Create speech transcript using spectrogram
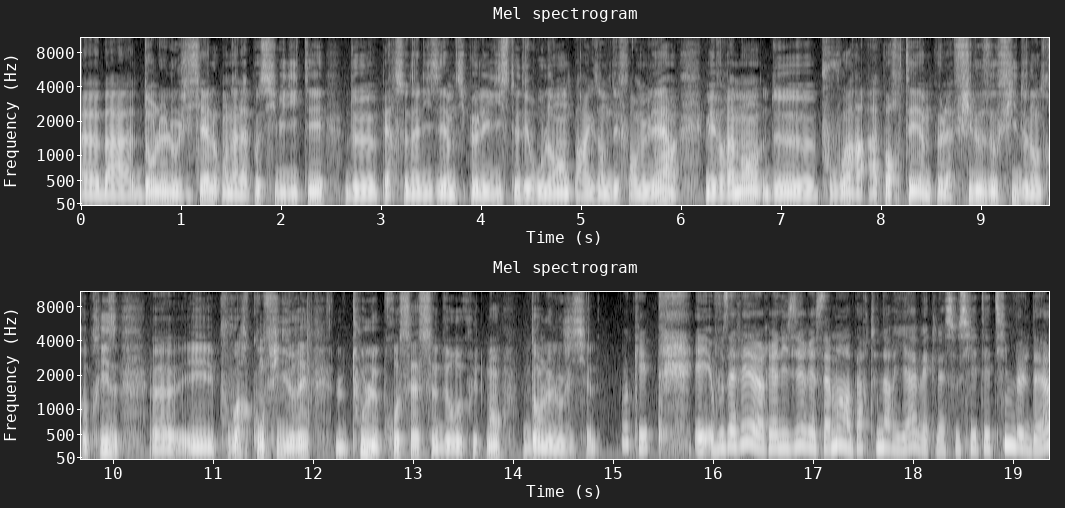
euh, bah, dans le logiciel, on a la possibilité de personnaliser un petit peu les listes déroulantes, par exemple des formulaires, mais vraiment de pouvoir apporter un peu la philosophie de l'entreprise et pouvoir configurer tout le process de recrutement dans le logiciel. Ok. Et vous avez euh, réalisé récemment un partenariat avec la société Teambuilder,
